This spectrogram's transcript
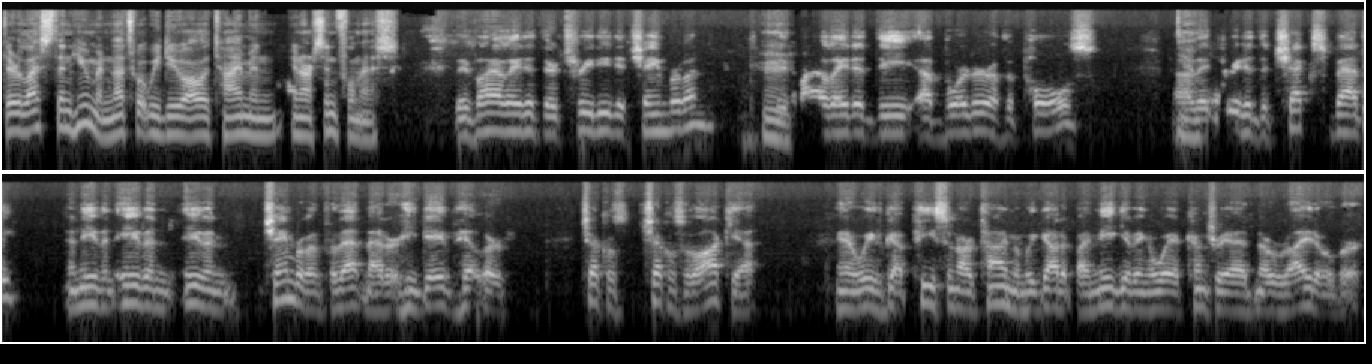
they're less than human. That's what we do all the time in in our sinfulness. They violated their treaty to Chamberlain. Hmm. They violated the uh, border of the Poles. Uh, Yeah. They treated the Czechs badly, and even even even Chamberlain, for that matter, he gave Hitler Czechos- Czechoslovakia. You know, we've got peace in our time, and we got it by me giving away a country I had no right over.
